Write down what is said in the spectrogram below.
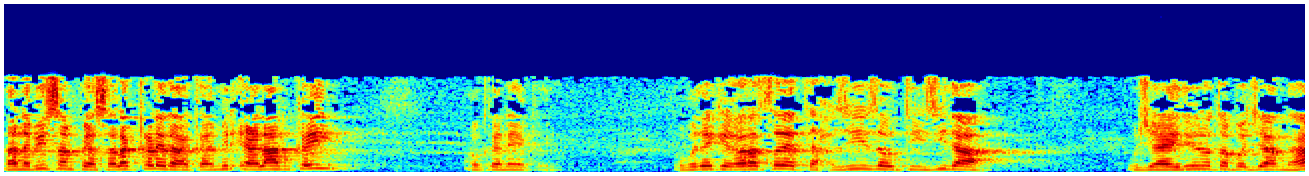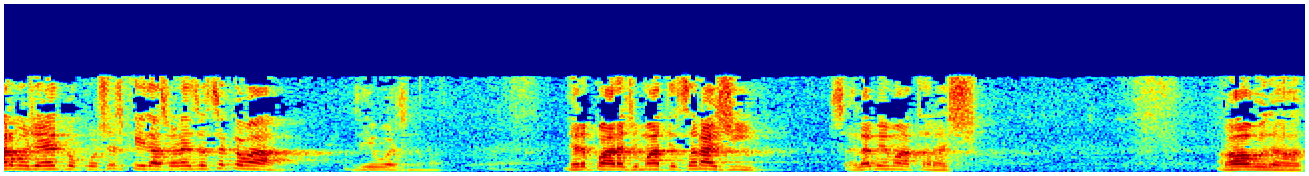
دا نبی سم فیصله کړی دا کامیر اعلان کړي او کنه کړي او بده کې غرض سره تحزیز او تیزی دا مجاهدینو ته په جنگ هر مجاهد په کوشش کوي دا سړی زڅ کما دی وجنه در پاره جماعت سره شي سلب ما ترش رواه ابو داود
